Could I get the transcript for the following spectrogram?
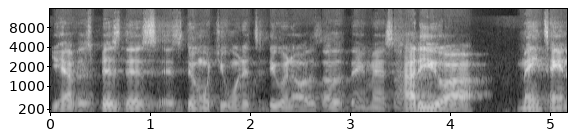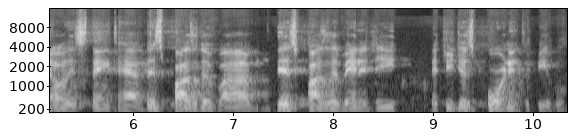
you have this business, it's doing what you wanted to do, and all this other thing, man. So how do you uh maintain all these things to have this positive vibe, this positive energy that you're just pouring into people?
